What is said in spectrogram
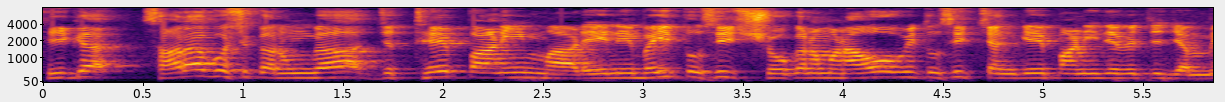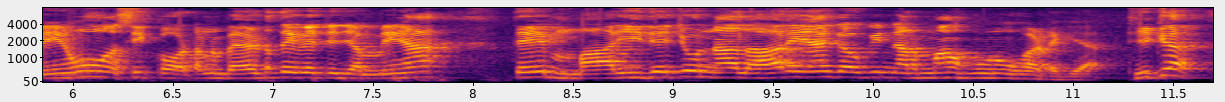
ਠੀਕ ਹੈ, ਸਾਰਾ ਕੁਝ ਕਰੂੰਗਾ, ਜਿੱਥੇ ਪਾਣੀ ਮਾੜੇ ਨੇ ਬਈ, ਤੁਸੀਂ ਸ਼ੁਕਰ ਮਨਾਓ ਵੀ ਤੁਸੀਂ ਚੰਗੇ ਪਾਣੀ ਦੇ ਵਿੱਚ ਜੰਮੇ ਹੋ, ਅਸੀਂ ਕਾਟਨ ਬੈਲਟ ਦੇ ਵਿੱਚ ਜੰਮੇ ਆ ਤੇ ਮਾਰੀ ਦੇ ਝੋਨਾ ਲਾ ਰਹੇ ਆ ਕਿਉਂਕਿ ਨਰਮਾ ਹੋਣੋਂ ਹਟ ਗਿਆ, ਠੀਕ ਹੈ,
